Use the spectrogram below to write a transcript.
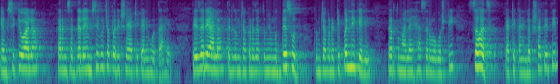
एम सी क्यू आलं कारण सध्याला एम सी क्यूच्या परीक्षा या ठिकाणी होत आहेत. ते जरी आलं तरी तुमच्याकडे जर तुम्ही मुद्देसूद तुमच्याकडे टिप्पणी केली तर तुम्हाला ह्या सर्व गोष्टी सहज त्या ठिकाणी लक्षात येतील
